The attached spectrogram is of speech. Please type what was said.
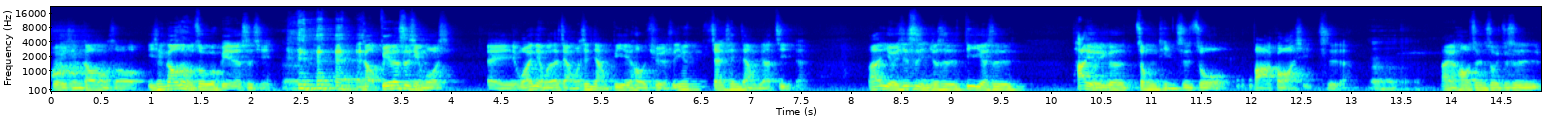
就以前高中的时候，以前高中有做过别的事情，高别的事情我，诶晚一点我再讲。我先讲毕业后去的事，因为先先讲比较近的。反正有一些事情，就是第一个是，他有一个中庭是做八卦形式的，嗯，那有号称说就是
